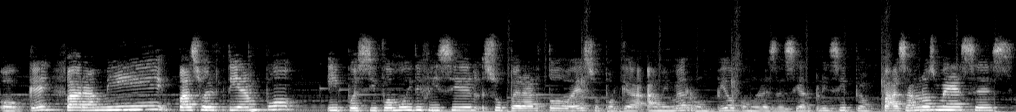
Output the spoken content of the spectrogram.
ok. Para mí pasó el tiempo y pues sí fue muy difícil superar todo eso porque a, a, mí me rompió, como les decía al principio. Pasan los meses,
